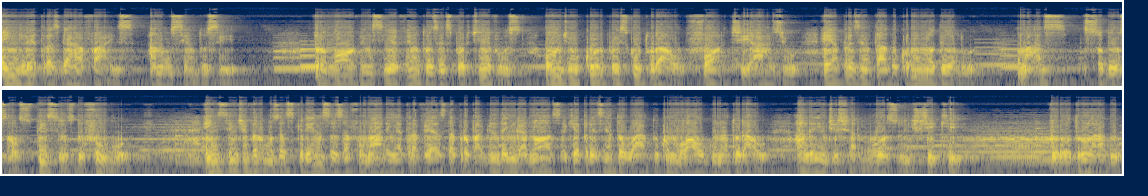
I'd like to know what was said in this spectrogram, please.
em letras garrafais, anunciando-se. Promovem-se eventos esportivos, onde o corpo escultural, forte e ágil, é apresentado como modelo, mas sob os auspícios do fumo. Incentivamos as crianças a fumarem através da propaganda enganosa que apresenta o ato como algo natural, além de charmoso e chique. Por outro lado,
